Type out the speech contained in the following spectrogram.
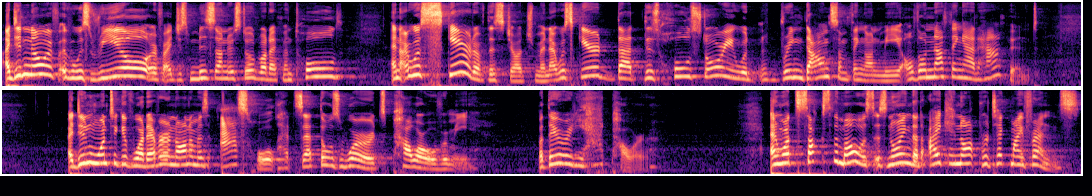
I didn't know if it was real or if I just misunderstood what I've been told. And I was scared of this judgment. I was scared that this whole story would bring down something on me, although nothing had happened. I didn't want to give whatever anonymous asshole had said those words power over me. But they already had power. And what sucks the most is knowing that I cannot protect my friends.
